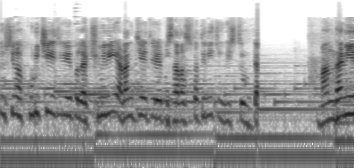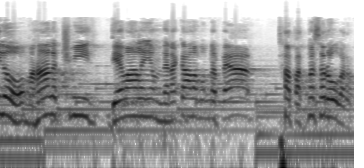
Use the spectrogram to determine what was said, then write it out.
చూసినా కుడి చేతి వైపు లక్ష్మిని ఎడం చేతి వైపు సరస్వతిని చూపిస్తుంటారు మంధనిలో మహాలక్ష్మి దేవాలయం వెనకాల ఉన్న పెద్ద పద్మ సరోవరం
